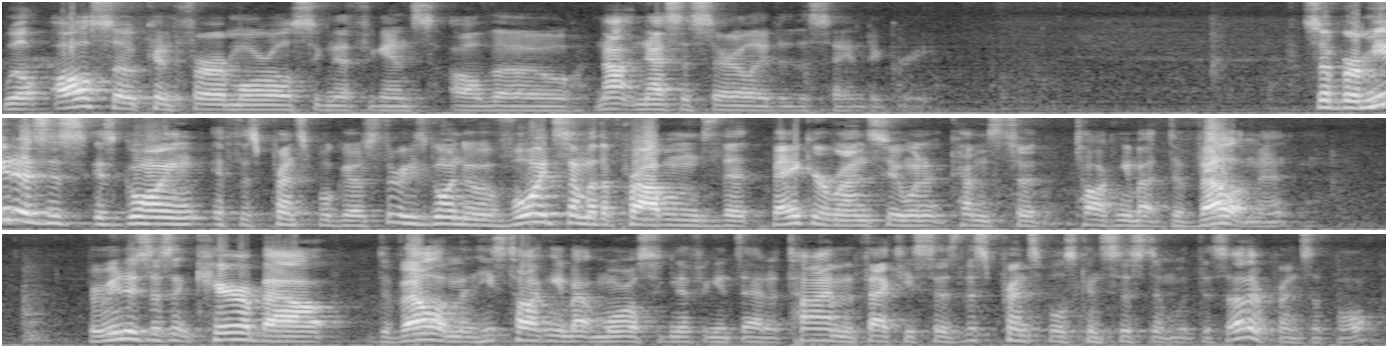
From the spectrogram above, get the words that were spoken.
will also confer moral significance, although not necessarily to the same degree. So Bermudez is, is going, if this principle goes through, he's going to avoid some of the problems that Baker runs into when it comes to talking about development. Bermudez doesn't care about development. He's talking about moral significance at a time. In fact, he says this principle is consistent with this other principle.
